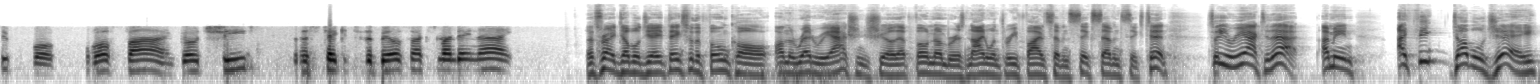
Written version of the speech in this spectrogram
Super Bowl. Well, fine. Go Chiefs. Let's take it to the Bills next Monday night. That's right, Double J. Thanks for the phone call on the Red Reaction Show. That phone number is 913 576 7610. So you react to that. I mean, I think Double J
